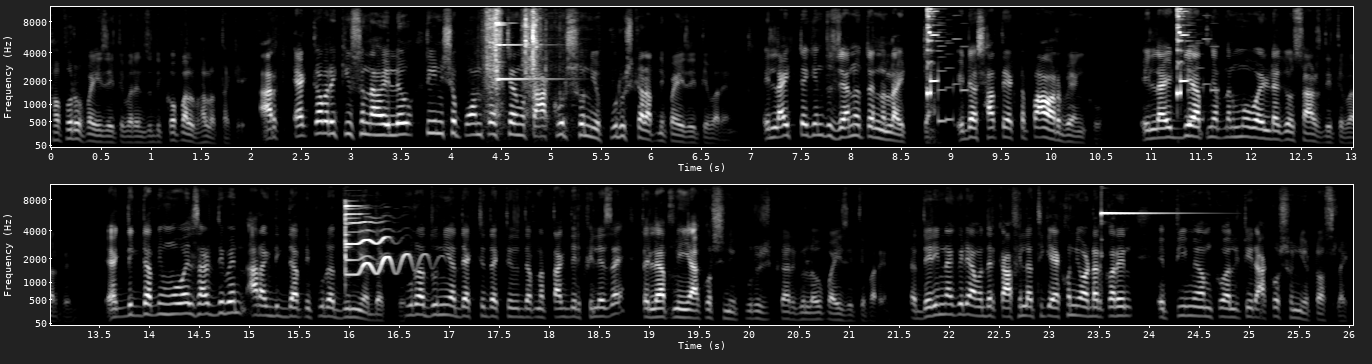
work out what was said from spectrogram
সফরও পাই যেতে পারেন যদি কপাল ভালো থাকে। আর একেবারে কিছু না হইলেও তিনশো পঞ্চাশটার মতো আকর্ষণীয় পুরস্কার আপনি পাই যেতে পারেন। এই লাইটটা কিন্তু যেন তেন লাইটটা, এটা সাথে একটা পাওয়ার ব্যাংকও। এই লাইট দিয়ে আপনি আপনার মোবাইলটাকেও চার্জ দিতে পারবেন। একদিক দিয়ে আপনি মোবাইল চার্জ দিবেন, আর একদিক দিয়ে আপনি পুরো দুনিয়া দেখবেন। পুরো দুনিয়া দেখতে দেখতে যদি আপনার তাকদের খুলে যায়, তাহলে আপনি এই আকর্ষণীয় পুরস্কারগুলোও পাই যেতে পারেন। তা দেরি না করে আমাদের কাফিলা থেকে এখনই অর্ডার করেন এই প্রিমিয়াম কোয়ালিটির আকর্ষণীয় টর্চ লাইট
